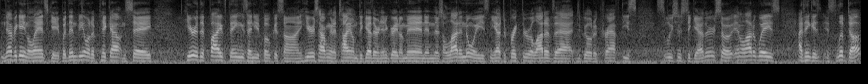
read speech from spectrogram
navigating the landscape, but then being able to pick out and say, here are the five things I need to focus on, here's how I'm going to tie them together and integrate them in, and there's a lot of noise, and you have to break through a lot of that to be able to craft these solutions together. So in a lot of ways, I think it's, it's lived up.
